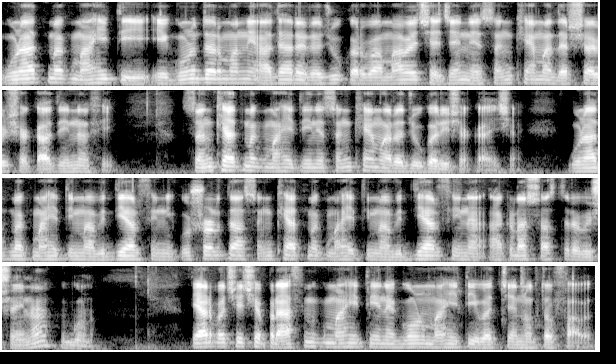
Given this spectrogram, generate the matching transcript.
ગુણાત્મક માહિતી એ ગુણધર્મને આધારે રજૂ કરવામાં આવે છે, જેને સંખ્યામાં દર્શાવી શકાતી નથી. સંખ્યાત્મક માહિતીને સંખ્યામાં રજૂ કરી શકાય છે. ગુણાત્મક માહિતીમાં વિદ્યાર્થીની કુશળતા, સંખ્યાત્મક માહિતીમાં વિદ્યાર્થીના આંકડાશાસ્ત્ર વિષયના ગુણ. ત્યાર પછી છે પ્રાથમિક માહિતી અને ગૌણ માહિતી વચ્ચેનો તફાવત.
